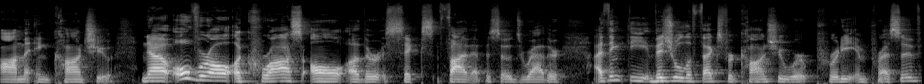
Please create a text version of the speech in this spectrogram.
Ammit and Khonshu. Now, overall, across all other six, five episodes rather, I think the visual effects for Khonshu were pretty impressive.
